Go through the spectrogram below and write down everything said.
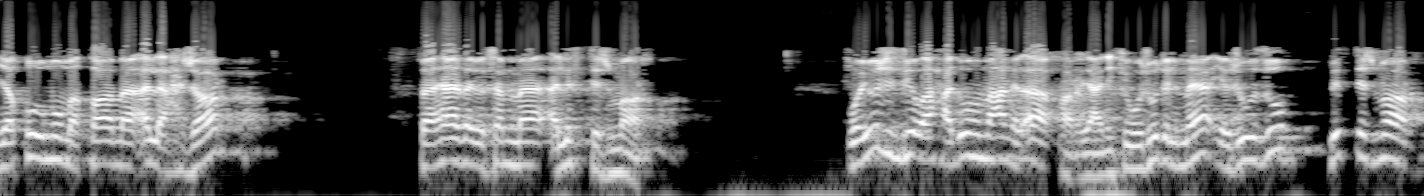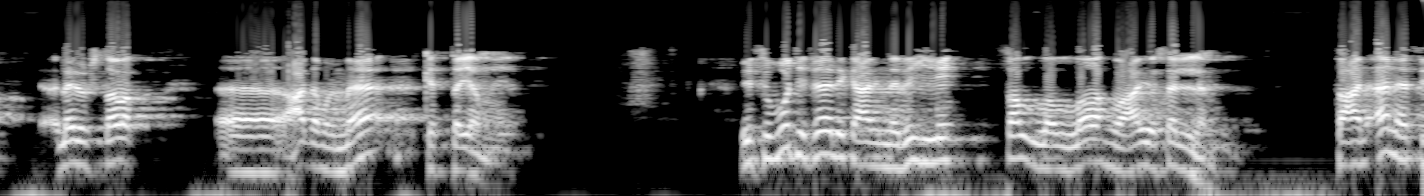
يقوم مقام الأحجار فهذا يسمى الاستجمار. ويجزئ أحدهما عن الآخر. يعني في وجود الماء يجوز الاستجمار. لا يشترط آه، عدم الماء كالتيمم. لثبوت ذلك عن النبي صلى الله عليه وسلم. فعن أنس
